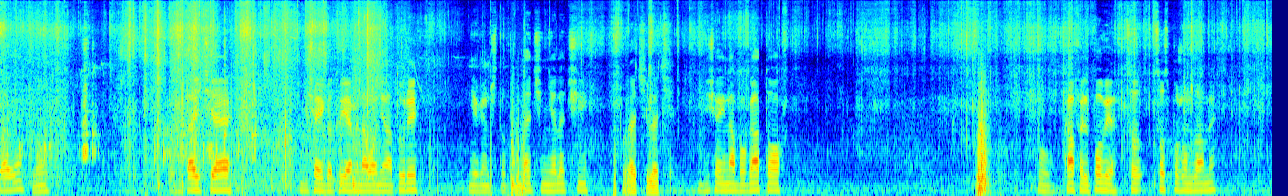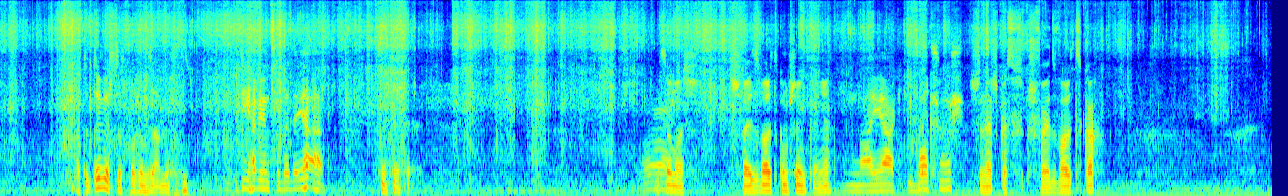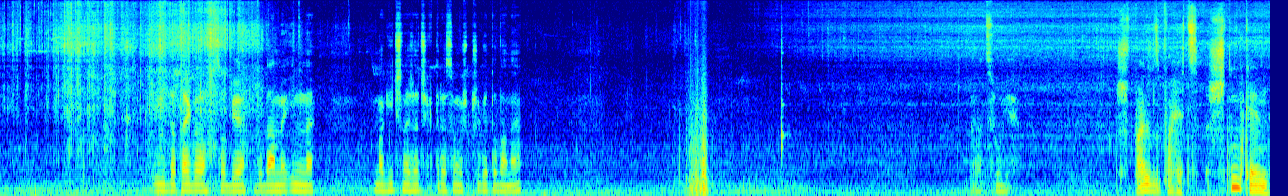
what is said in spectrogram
daje. No. Witajcie. Dzisiaj gotujemy na łonie natury. Nie wiem czy to tam leci, nie leci. Leci, leci. Dzisiaj na bogato. Tu kafel powie co, co sporządzamy. A to ty wiesz co sporządzamy. Ja wiem co będę jadł. Co masz? Szwajcwaldzką szynkę, nie? No jak i boczuś. Szyneczka sz- I do tego sobie dodamy inne magiczne rzeczy, które są już przygotowane. Pracuję. Schweizwalz Schinken.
